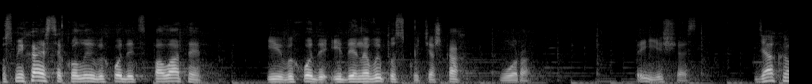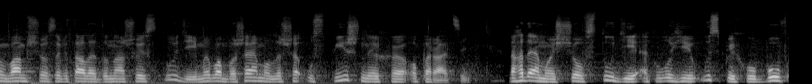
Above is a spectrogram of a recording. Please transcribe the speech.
Посміхаєшся, коли виходить з палати і виходить, іде на випуску тяжка хвора. Це і є щастя. Дякуємо вам, що завітали до нашої студії. Ми вам бажаємо лише успішних е, операцій. Нагадаємо, що в студії екології успіху був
